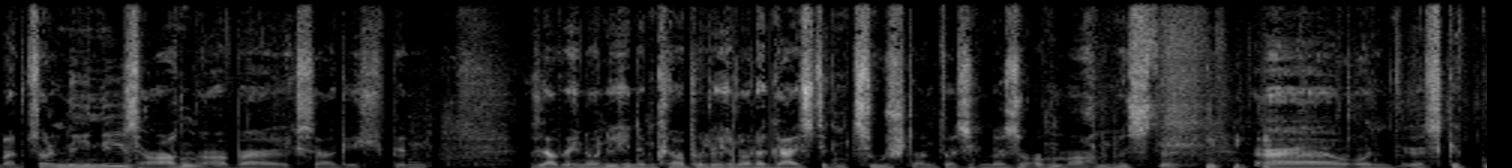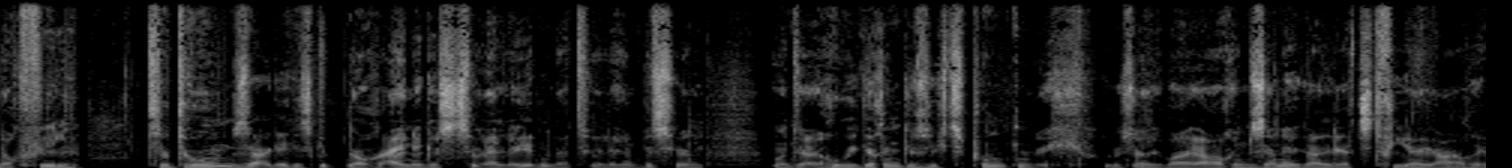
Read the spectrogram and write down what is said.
Man soll nie, nie sagen, aber ich sage, ich bin, glaube ich, noch nicht in dem körperlichen oder geistigen Zustand, dass ich mir Sorgen machen müsste. äh, und es gibt noch viel zu tun, sage ich. Es gibt noch einiges zu erleben, natürlich ein bisschen unter ruhigeren Gesichtspunkten. Ich, ich war ja auch im Senegal jetzt vier Jahre,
